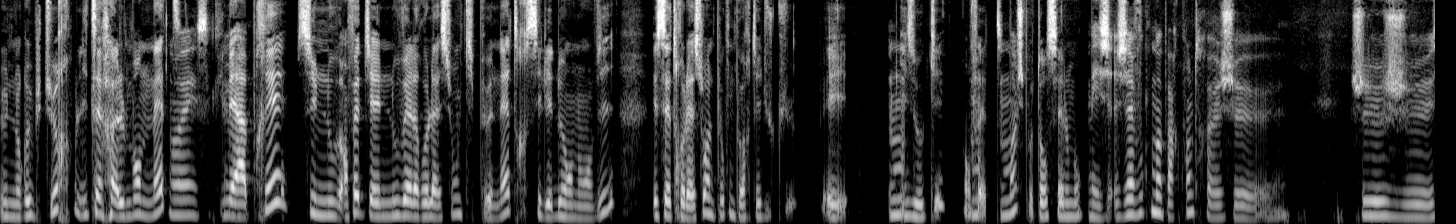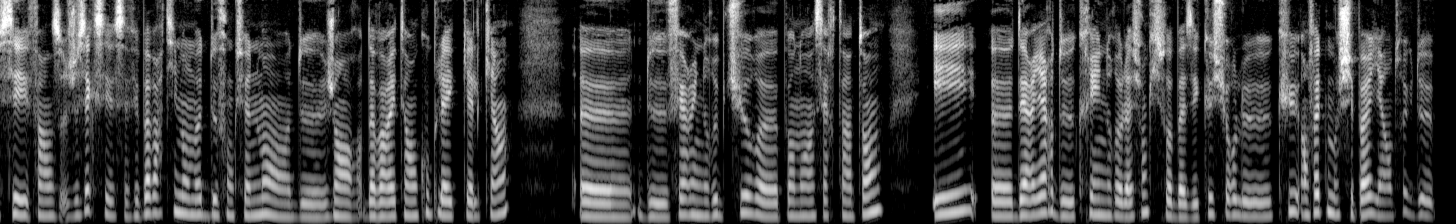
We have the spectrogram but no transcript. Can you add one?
une rupture littéralement nette. Ouais. Mais après, c'est une en fait, il y a une nouvelle relation qui peut naître si les deux en ont envie. Et cette relation, elle peut comporter du cul. Et ils ok, en fait, Moi, je potentiellement. Mais j'avoue que moi, par contre, je, je, je, c'est, enfin, je sais que c'est, ça fait pas partie de mon mode de fonctionnement, hein, de genre d'avoir été en couple avec quelqu'un, euh, de faire une rupture euh, pendant un certain temps et euh, derrière de créer une relation qui soit basée que sur le cul. En fait, moi, je sais pas, il y a un truc de,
